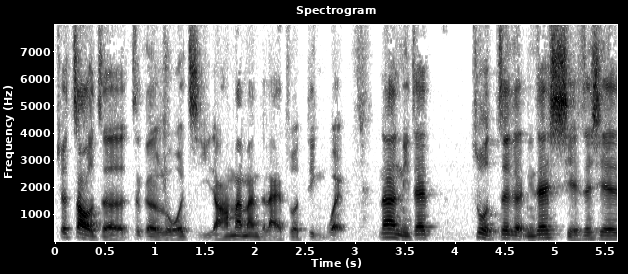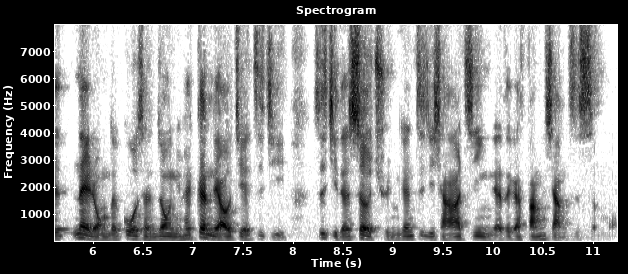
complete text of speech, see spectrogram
就照着这个逻辑，然后慢慢的来做定位。那你在做这个，你在写这些内容的过程中，你会更了解自己自己的社群跟自己想要经营的这个方向是什么。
